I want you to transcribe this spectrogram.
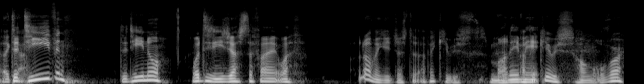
like, did he even? Did he know? What did he justify it with? I don't think he just. I think he was Money, I think he was hungover,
